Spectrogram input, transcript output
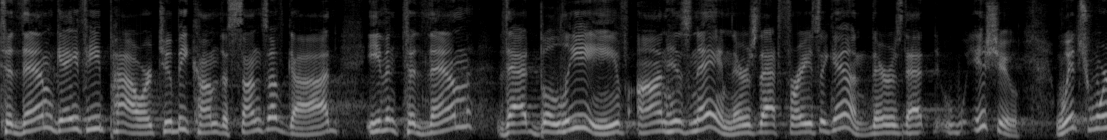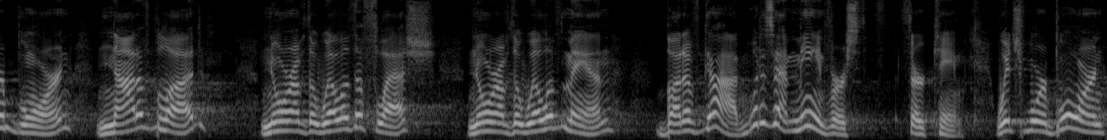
to them gave he power to become the sons of God, even to them that believe on his name. There's that phrase again. There's that issue. Which were born not of blood, nor of the will of the flesh, nor of the will of man, but of God. What does that mean, verse 13? Which were born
